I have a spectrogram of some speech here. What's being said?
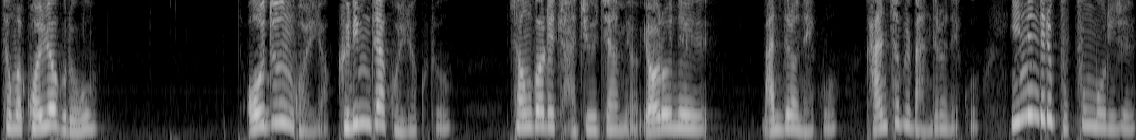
정말 권력으로 어두운 권력, 그림자 권력으로 선거를 좌지우지하며 여론을 만들어내고 간첩을 만들어내고 있는 대로 북풍몰이를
